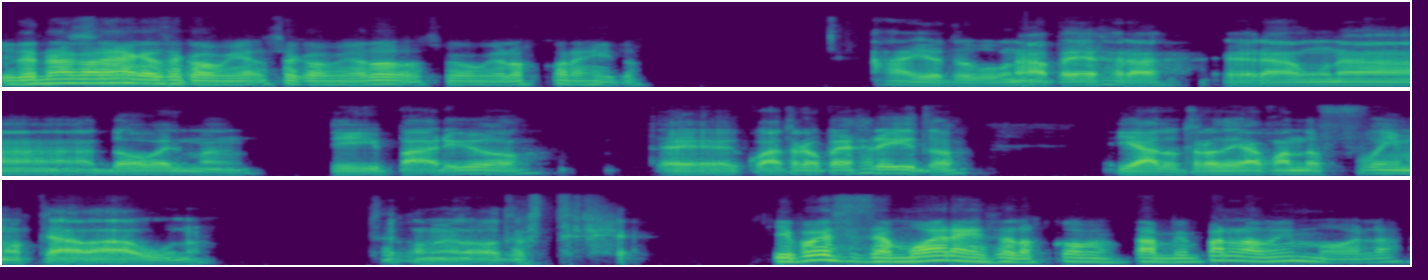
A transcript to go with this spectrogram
Y tenía una coneja que se comió, se comió, los, se comió los conejitos. Ah, yo tuve una perra, era una Doberman, y parió eh, cuatro perritos, y al otro día cuando fuimos quedaba uno. Se comió los otros tres. Sí, porque si se mueren se los comen. También para lo mismo, ¿verdad?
